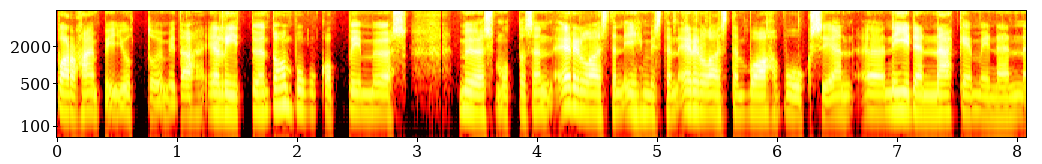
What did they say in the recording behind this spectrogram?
parhaimpia juttuja, mitä, ja liittyen tuohon pukukoppiin myös, myös, mutta sen erilaisten ihmisten, erilaisten vahvuuksien, niiden näkeminen,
